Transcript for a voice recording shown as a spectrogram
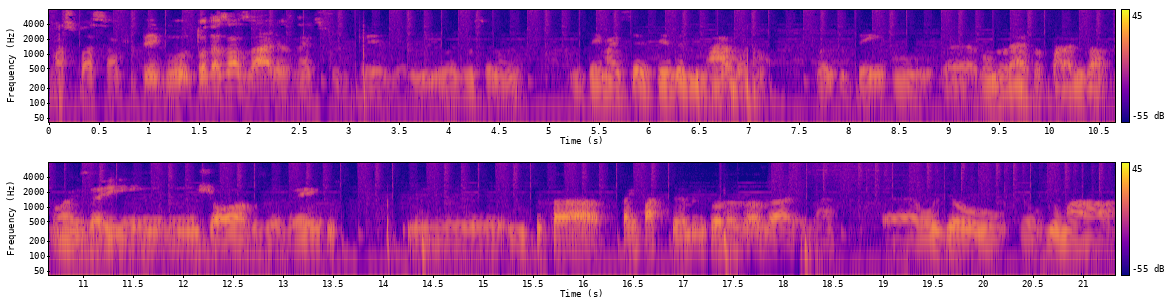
uma situação que pegou todas as áreas, né? De surpresa aí, hoje você não, não tem mais certeza de nada, né? quanto tempo é, vão durar essas paralisações aí em, em jogos, eventos. E isso está tá impactando em todas as áreas, né? É, hoje eu, eu vi uma,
